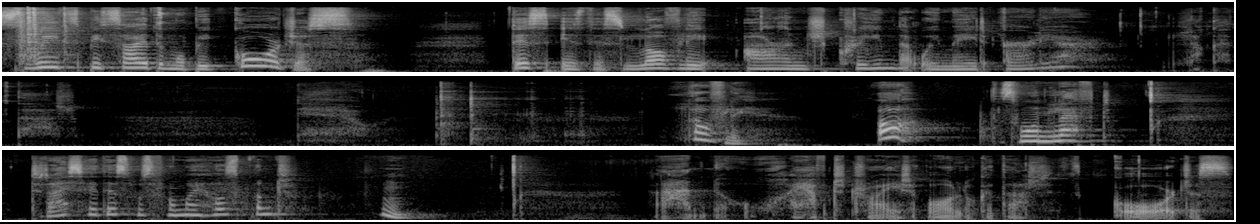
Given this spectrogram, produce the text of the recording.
sweets beside them would be gorgeous. This is this lovely orange cream that we made earlier. Look at that. Now, lovely. Oh, there's one left. Did I say this was for my husband? Hmm. Ah, no, I have to try it. Oh, look at that. It's gorgeous.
